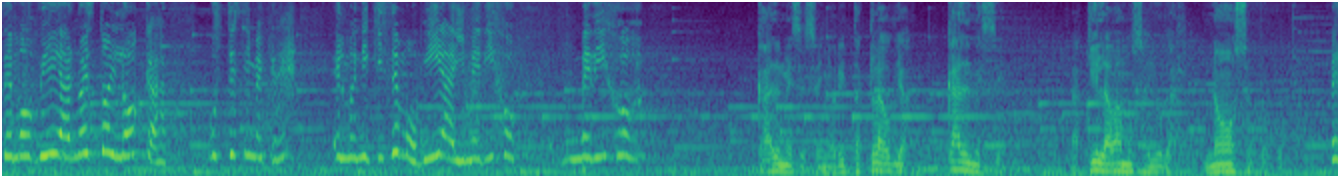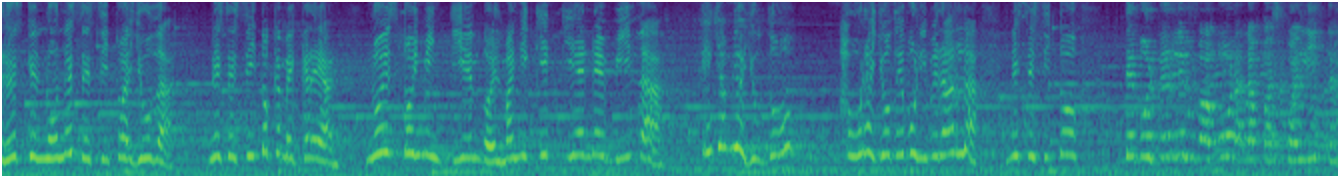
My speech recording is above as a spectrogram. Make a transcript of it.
Se movía, no estoy loca. ¿Usted sí me cree? El maniquí se movía y me dijo... Me dijo... Cálmese, señorita Claudia, cálmese. Aquí la vamos a ayudar, no se preocupe. Pero es que no necesito ayuda. Necesito que me crean. No estoy mintiendo. El maniquí tiene vida. Ella me ayudó. Ahora yo debo liberarla. Necesito devolverle el favor a la Pascualita.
